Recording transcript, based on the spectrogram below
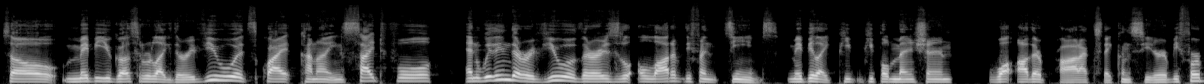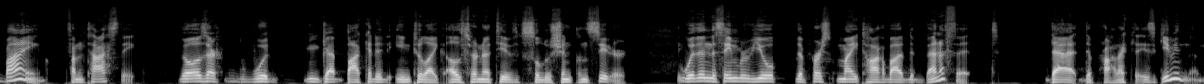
So maybe you go through like the review, it's quite kind of insightful. And within the review, there is a lot of different themes. Maybe like pe- people mention what other products they consider before buying. Fantastic. Those are would get bucketed into like alternative solution considered. Within the same review, the person might talk about the benefit that the product is giving them.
